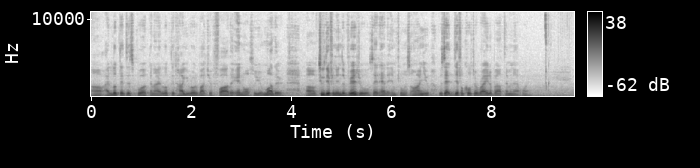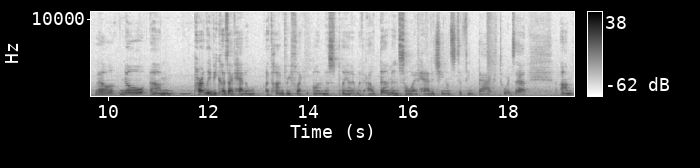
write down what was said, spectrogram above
Uh, I looked at this book and I looked at how you wrote about your father and also your mother, uh, two different individuals that had an influence on you. Was that difficult to write about them in that way? Well, no, um, partly because I've had a, a, time to reflect on this planet without them, and so I've had a chance to think back towards that. Um,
